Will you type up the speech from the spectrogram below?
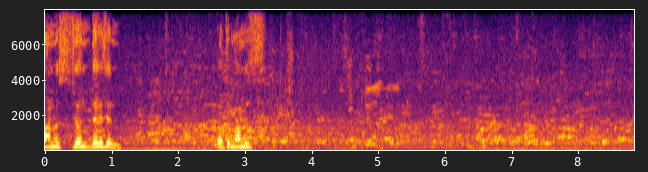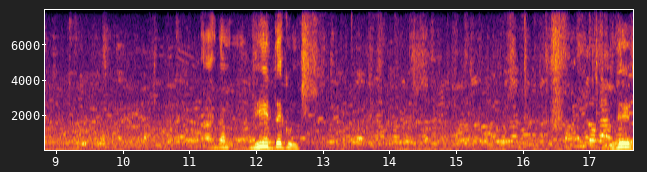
মানুষজন দেখেছেন? কত মানুষ একদম ভিড় দেখুন। ভিড়।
